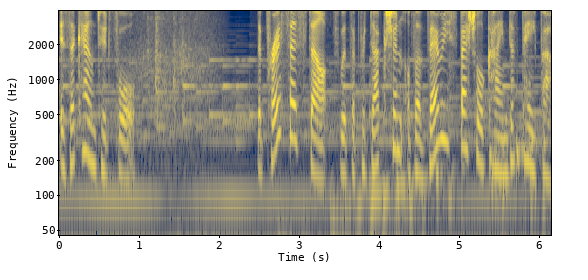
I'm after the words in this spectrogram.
is accounted for. The process starts with the production of a very special kind of paper.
